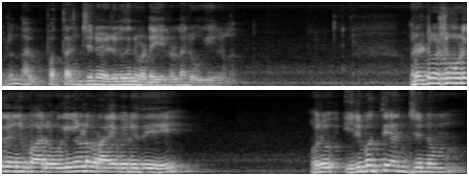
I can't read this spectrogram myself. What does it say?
ഒരു നാൽപ്പത്തഞ്ചിനും എഴുപതിനും ഇടയിലുള്ള രോഗികൾ ഒരെട്ട് വർഷം കൂടി കഴിഞ്ഞപ്പോൾ ആ രോഗികളുടെ പ്രായപരിധി ഒരു ഇരുപത്തി അഞ്ചിനും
